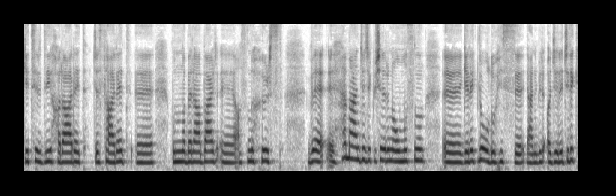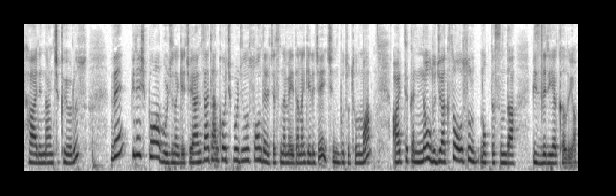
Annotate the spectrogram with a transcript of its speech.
getirdiği hararet, cesaret, e, bununla beraber e, aslında hırs ve e, hemencecik bir şeylerin olmasının e, gerekli olduğu hissi yani bir acelecilik halinden çıkıyoruz. Ve Güneş Boğa burcuna geçiyor. Yani zaten Koç burcunun son derecesinde meydana geleceği için bu tutulma artık hani ne olacaksa olsun noktasında bizleri yakalıyor.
